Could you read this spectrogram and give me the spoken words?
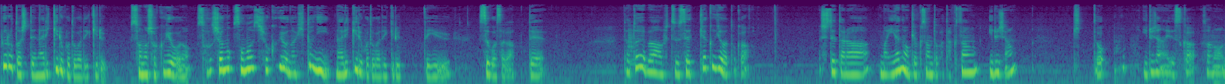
プロとしてなりきることができるその職業のそのその職業の人になりきることができるっていう凄さがあって例えば普通接客業とかしてたら、まあ、嫌なお客さんとかたくさんいるじゃん。きっと。いるじゃないですか。その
